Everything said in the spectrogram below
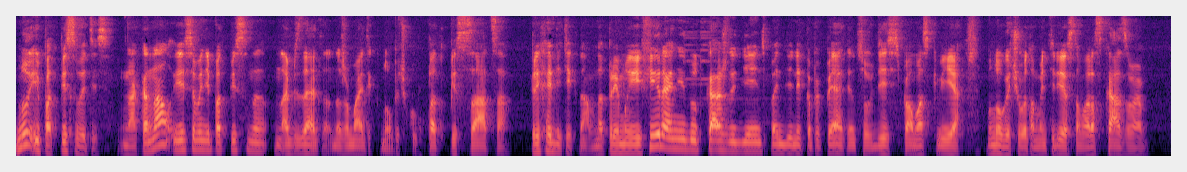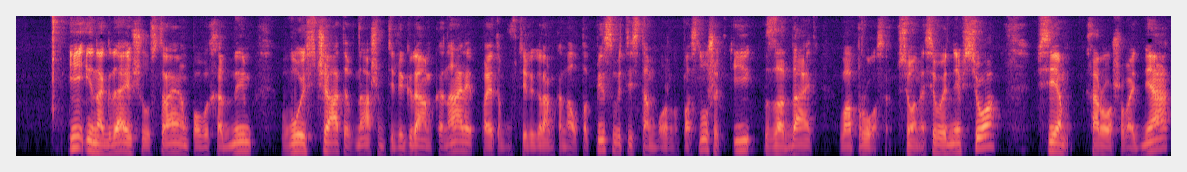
Ну и подписывайтесь на канал. Если вы не подписаны, обязательно нажимайте кнопочку подписаться. Приходите к нам на прямые эфиры, они идут каждый день с понедельника по пятницу в 10 по Москве. Много чего там интересного рассказываем. И иногда еще устраиваем по выходным voice-чаты в нашем телеграм-канале, поэтому в телеграм-канал подписывайтесь, там можно послушать и задать вопросы. Все, на сегодня все. Всем хорошего дня.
